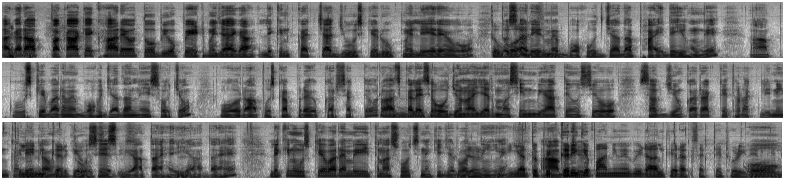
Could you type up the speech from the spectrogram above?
अगर आप पका के खा रहे हो तो भी वो पेट में जाएगा लेकिन कच्चा जूस के रूप में ले रहे हो तो तो, शरीर अच्छा। में बहुत ज़्यादा फ़ायदे ही होंगे आप उसके बारे में बहुत ज़्यादा नहीं सोचो और आप उसका प्रयोग कर सकते हो। और आजकल ऐसे ओजोनाइजर मशीन भी आते हैं उससे वो सब्जियों का रख के थोड़ा क्लीनिंग करने Cleaning का करके प्रोसेस भी- आता है ये आता है। लेकिन उसके बारे में इतना सोचने की ज़रूरत नहीं है। या तो पिटकरी के पानी में भी डाल के रख सकते हैं थोड़ी वो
